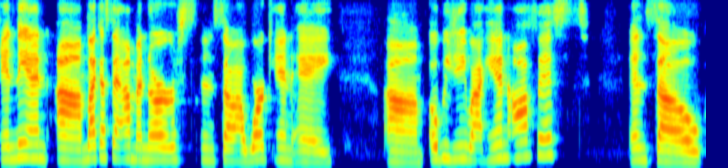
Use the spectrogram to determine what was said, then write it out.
And then um like I said, I'm a nurse and so I work in a um OBGYN office. And so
